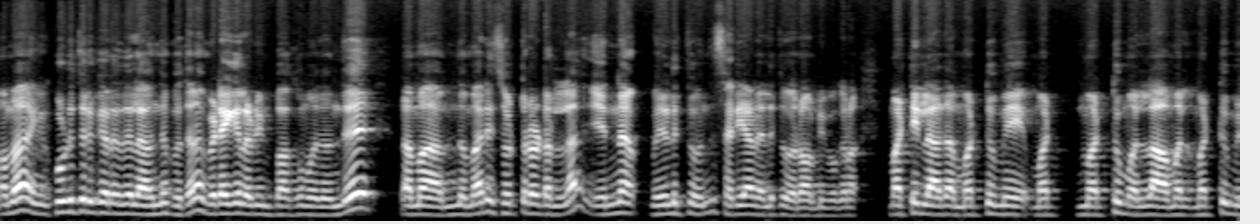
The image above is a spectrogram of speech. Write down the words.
நம்ம இங்கே கொடுத்துருக்கிறதுல வந்து பார்த்தோன்னா விடைகள் அப்படின்னு பார்க்கும்போது வந்து நம்ம இந்த மாதிரி சொற்றொடரில் என்ன எழுத்து வந்து சரியான எழுத்து வரும் அப்படின்னு பார்க்குறோம் மட்டில்லாத மட்டுமே மட் மட்டும் அல்லாமல் மட்டுமின்றி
